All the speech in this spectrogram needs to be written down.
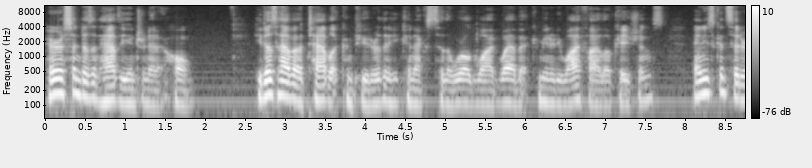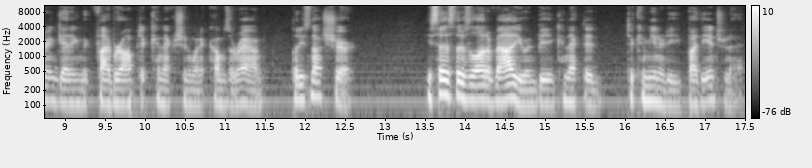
Harrison doesn't have the internet at home. He does have a tablet computer that he connects to the World Wide Web at community Wi Fi locations, and he's considering getting the fiber optic connection when it comes around, but he's not sure. He says there's a lot of value in being connected to community by the internet,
